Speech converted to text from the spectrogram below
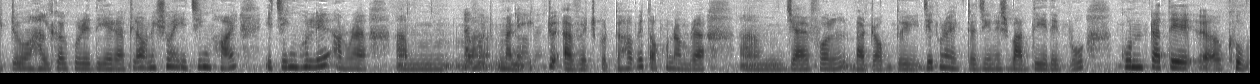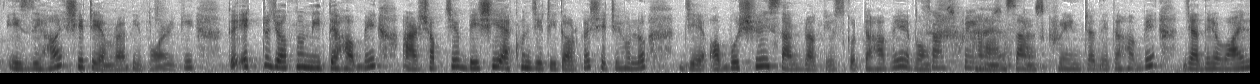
একটু হালকা করে দিয়ে রাখলে অনেক সময় ইচিং হয়। ইচিং হলে আমরা করতে মানে একটু অ্যাভয়েড করতে হবে তখন আমরা জায়ফল বা টক দই যে কোনো একটা জিনিস বাদ দিয়ে দেখব কোনটাতে খুব ইজি হয় সেটাই আমরা দিব আর কি। তো একটু যত্ন নিতে হবে আর সবচেয়ে বেশি এখন যেটি দরকার সেটি হলো যে অবশ্যই সানব্লক ইউজ করতে হবে এবং হ্যাঁ। সানস্ক্রিনটা দিতে হবে। যাদের অয়েল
